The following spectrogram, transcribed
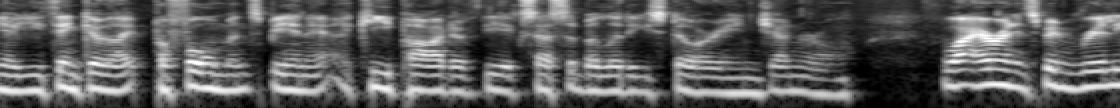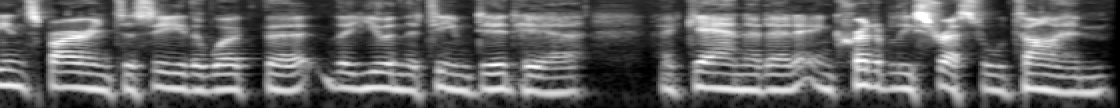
you know you think of like performance being a key part of the accessibility story in general. Well, Aaron, it's been really inspiring to see the work that that you and the team did here. Again, at an incredibly stressful time.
